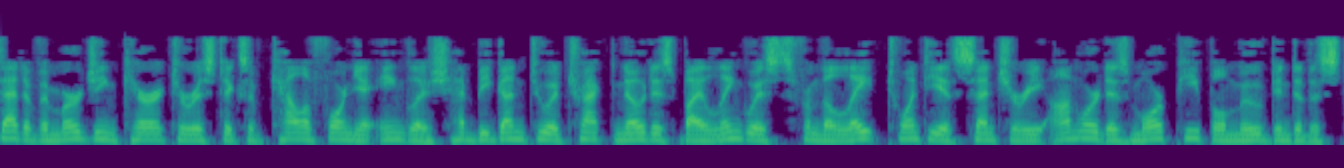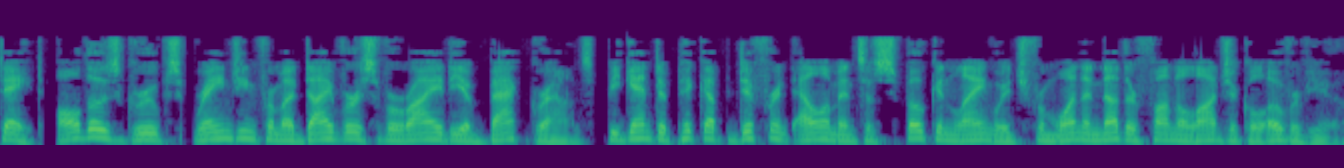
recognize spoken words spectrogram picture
set of emerging characteristics of California English had begun to attract notice by linguists from the late 20th century onward as more people moved into the state. All those groups, ranging from a diverse variety of backgrounds, began to pick up different elements of spoken language from one another phonological overview.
